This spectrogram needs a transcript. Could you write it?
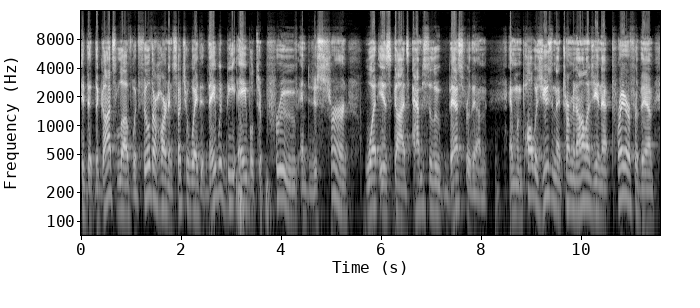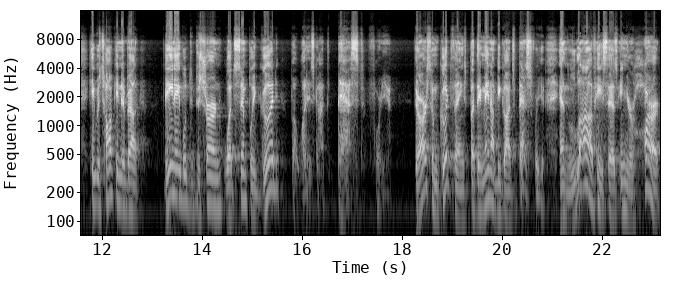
that the God's love would fill their heart in such a way that they would be able to prove and to discern what is God's absolute best for them. And when Paul was using that terminology and that prayer for them, he was talking about being able to discern what's simply good, but what is God's best for you. There are some good things, but they may not be God's best for you. And love, he says, in your heart,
